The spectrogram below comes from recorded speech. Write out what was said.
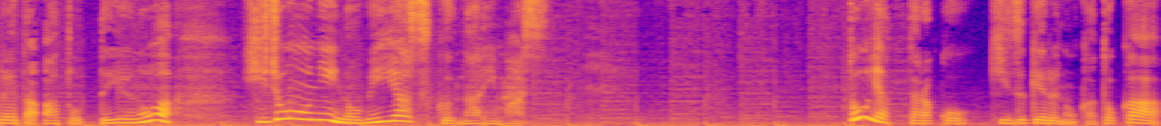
れた後っていうのは非常に伸びやすくなります。どうやったらこう気づけるのかとか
